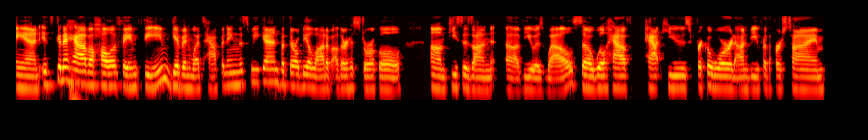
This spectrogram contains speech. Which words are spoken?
and it's going to have a Hall of Fame theme given what's happening this weekend, but there will be a lot of other historical um, pieces on uh, view as well. So we'll have Pat Hughes Frick Award on view for the first time.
